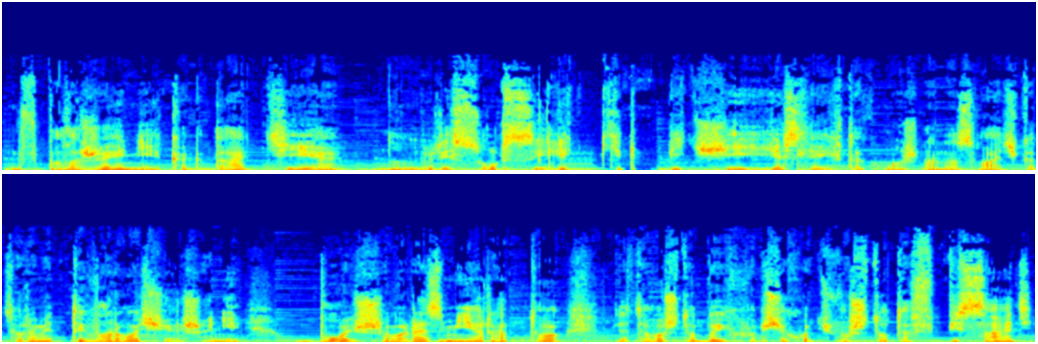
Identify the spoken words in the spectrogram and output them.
в положении, когда те ну, ресурсы или кирпичи, если их так можно назвать, которыми ты ворочаешь, они большего размера, то для того, чтобы их вообще хоть во что-то вписать,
